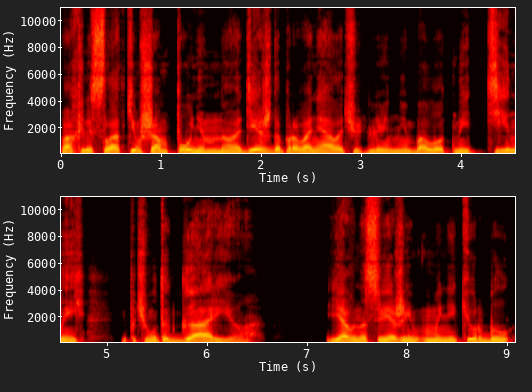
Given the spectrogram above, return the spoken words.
пахли сладким шампунем, но одежда провоняла чуть ли не болотной тиной и почему-то гарью. Явно свежий маникюр был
